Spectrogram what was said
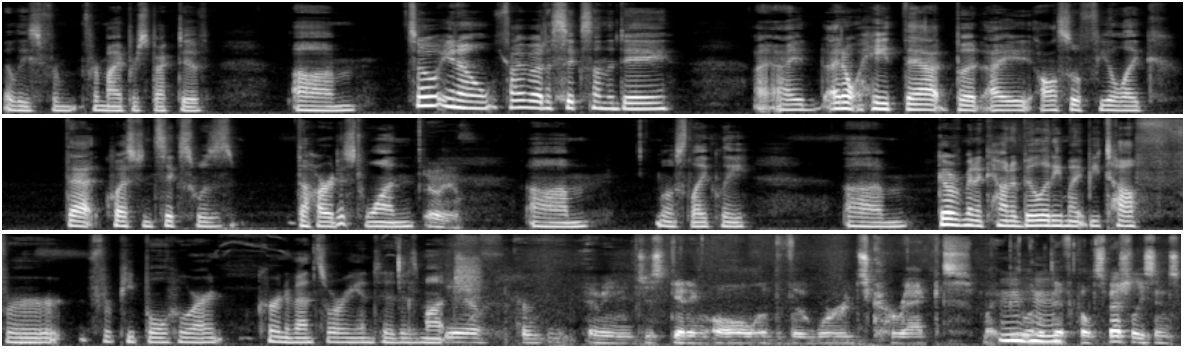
at least from from my perspective. Um, so you know, five out of six on the day. I, I I don't hate that, but I also feel like that question six was the hardest one. Oh yeah. Um, most likely. Um, government accountability might be tough for for people who aren't current events oriented as much. Yeah, I mean, just getting all of the words correct might be a Mm-hmm. little difficult, especially since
